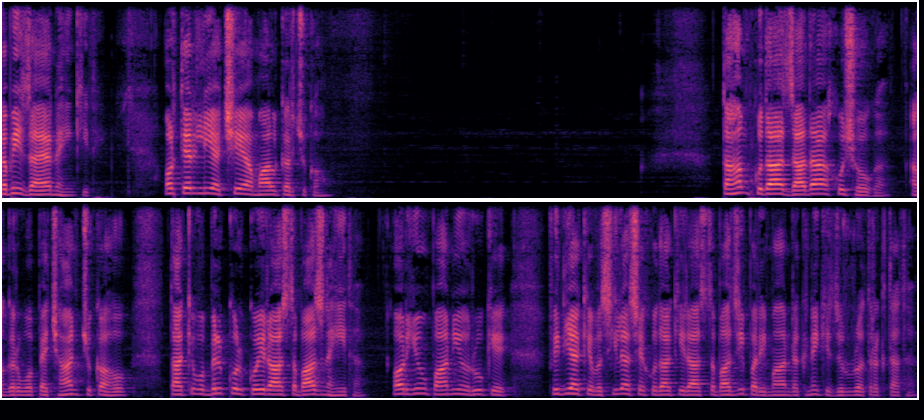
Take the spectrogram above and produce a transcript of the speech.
کبھی ضائع نہیں کی تھی اور تیرے لیے اچھے اعمال کر چکا ہوں۔ تاہم خدا زیادہ خوش ہوگا اگر وہ پہچان چکا ہو تاکہ وہ بالکل کوئی راست باز نہیں تھا اور یوں پانی اور روح کے فدیہ کے وسیلہ سے خدا کی راست بازی پر ایمان رکھنے کی ضرورت رکھتا تھا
